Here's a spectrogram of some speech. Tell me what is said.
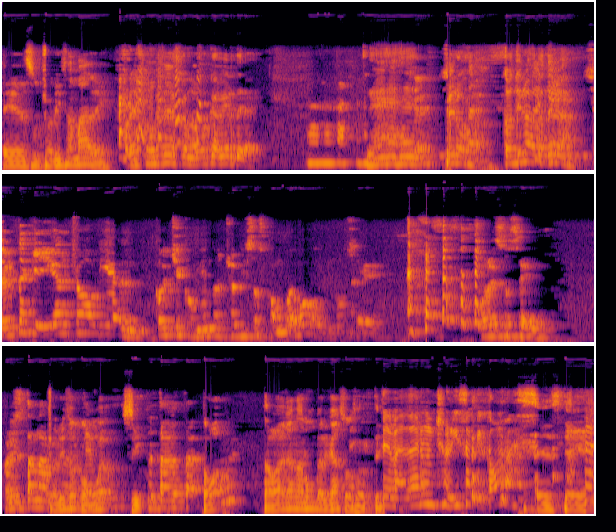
eh, su choriza madre. Entonces, con la boca abierta. Pero, Continúa, continúa. Si ahorita que llega el chavo vi el coche comiendo chorizos con huevo, no sé. Por eso se. Por eso están hablando Chorizo con tema. huevo, sí. Está- está- te va, te va a ganar un vergazo, Sorte. Te va a dar un chorizo que comas. Este,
